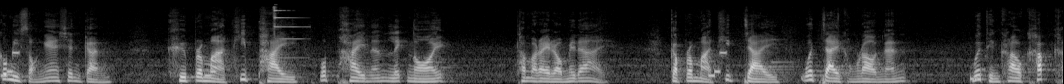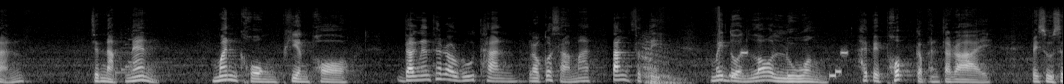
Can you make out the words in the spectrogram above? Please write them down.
ก็มีสองแง่เช่นกัน คือประมาทที่ภัยว่าภัยนั้นเล็กน้อย ทำอะไรเราไม่ได้ กับประมาทที่ใจว่าใจของเรานั้น เมื่อถึงคราวคับขัน จะหนักแน่น มั่นคงเพียงพอ ดังนั้นถ้าเรารู้ทันเราก็สามารถตั้งสติ ไม่โดนล่อลวง ให้ไปพบกับอันตราย ไปสู่ส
